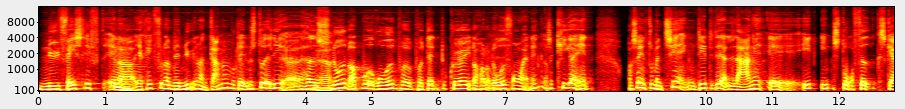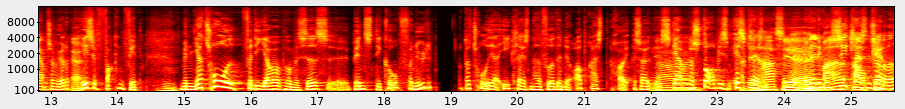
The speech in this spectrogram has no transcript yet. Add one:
nye facelift, eller jeg kan ikke finde ud af, om det er en ny eller en gammel model. Nu stod jeg lige og havde ja. snuden op mod ruden på, på den, du kører i, der holder derude foran, ikke? og så kigger jeg ind, og så instrumenteringen, det er det der lange, øh, et, en stor fed skærm, som gør det ja. pisse fucking fedt. Mm. Men jeg troede, fordi jeg var på Mercedes-Benz.dk for nyligt, og der troede jeg, at E-klassen havde fået den der oprest høj, altså Nej. skærmen, der står op ligesom Den S-klassen. har sådan Ja. en Men er det kun C-klassen så, eller hvad?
